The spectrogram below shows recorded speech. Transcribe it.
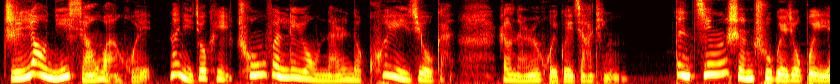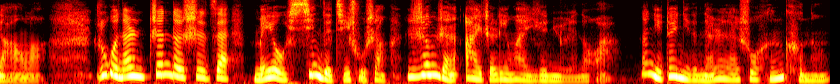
只要你想挽回，那你就可以充分利用男人的愧疚感，让男人回归家庭。但精神出轨就不一样了。如果男人真的是在没有性的基础上，仍然爱着另外一个女人的话，那你对你的男人来说，很可能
